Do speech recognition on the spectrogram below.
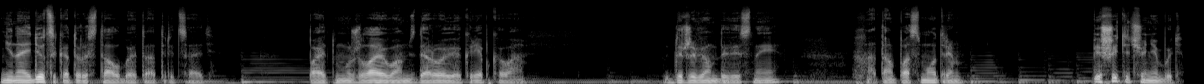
не найдется, который стал бы это отрицать. Поэтому желаю вам здоровья крепкого. Доживем до весны, а там посмотрим. Пишите что-нибудь.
